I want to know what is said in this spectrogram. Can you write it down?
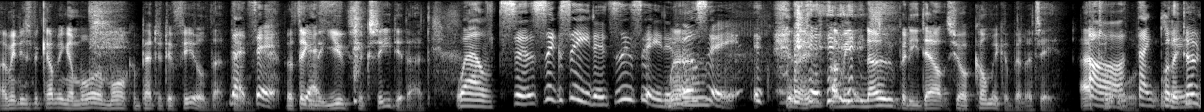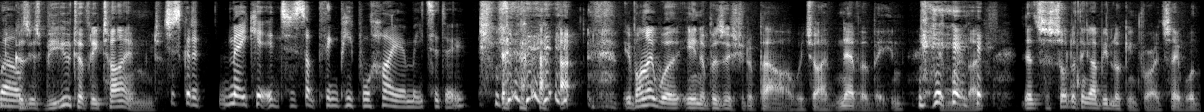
I mean, it's becoming a more and more competitive field, that thing. That's it, The thing yes. that you've succeeded at. Well, su- succeeded, succeeded. Well, we'll see. You know, I mean, nobody doubts your comic ability at Oh, all. thank well, they don't Well- because it's beautifully timed. Just got to make it into something people hire me to do. If I were in a position of power, which I've never been in my life, that's the sort of thing I'd be looking for. I'd say, well,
